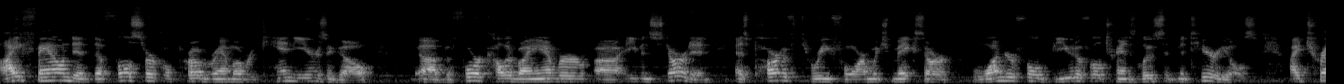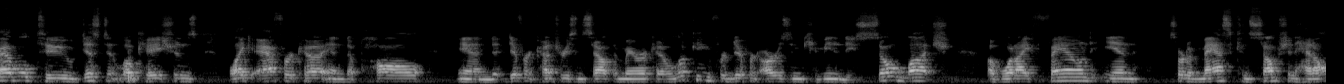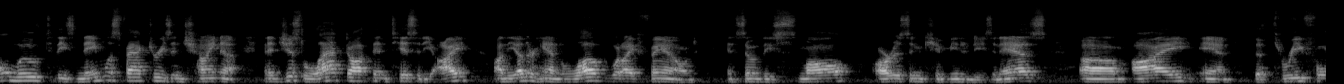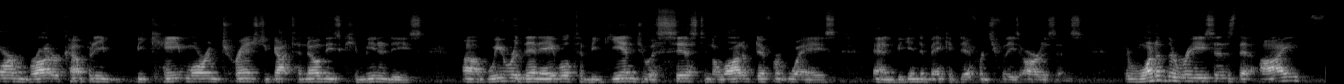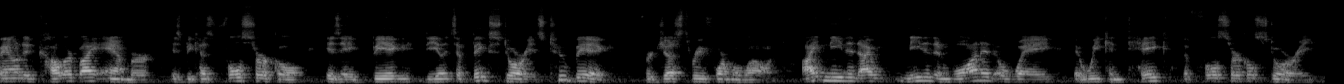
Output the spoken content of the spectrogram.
I founded the Full Circle program over 10 years ago, uh, before Color by Amber uh, even started, as part of 3Form, which makes our wonderful, beautiful, translucent materials. I traveled to distant locations like Africa and Nepal and different countries in South America looking for different artisan communities. So much of what I found in sort of mass consumption had all moved to these nameless factories in China and it just lacked authenticity. I, on the other hand, loved what I found in some of these small artisan communities. And as um, I and the 3Form broader company became more entrenched and got to know these communities, um, we were then able to begin to assist in a lot of different ways and begin to make a difference for these artisans. One of the reasons that I founded Color by Amber is because Full Circle is a big deal. It's a big story. It's too big for just 3Form alone. I needed, I needed and wanted a way that we can take the Full Circle story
